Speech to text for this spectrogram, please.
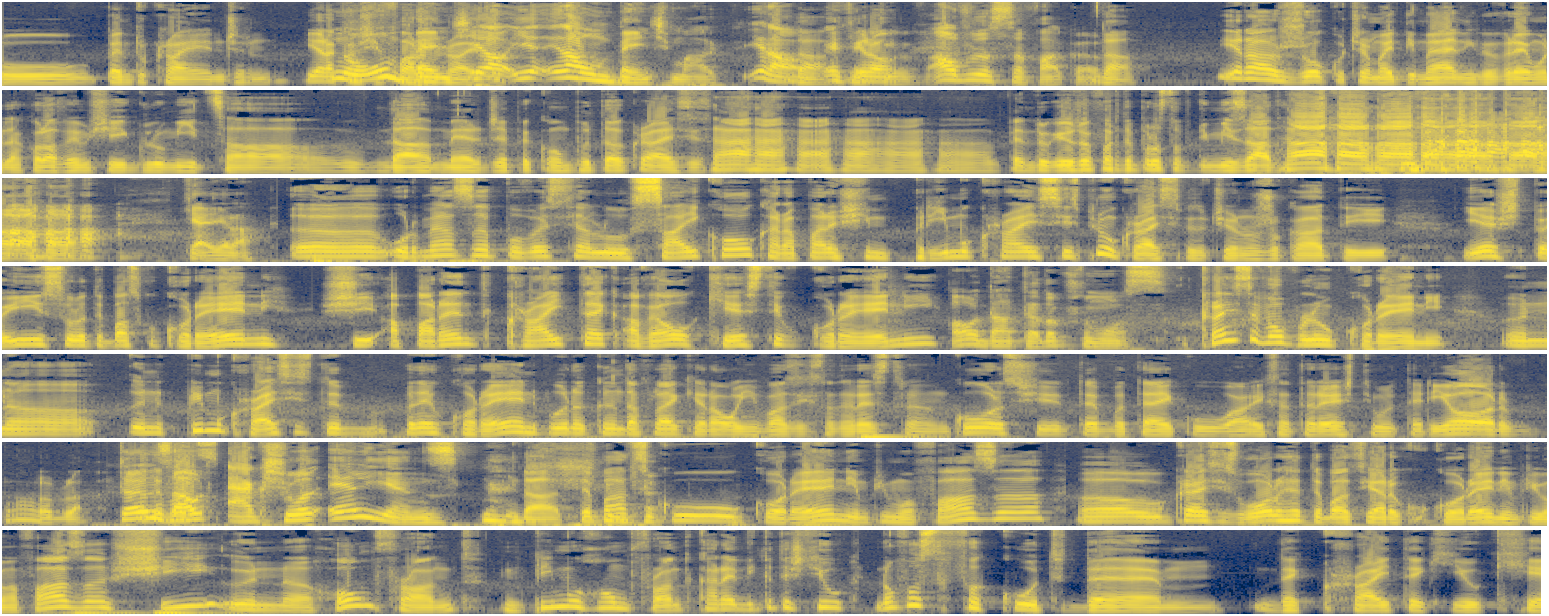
pentru CryEngine. Era ca Nu, și un Far bench, Cry. era, era un benchmark. Era, Da, efectiv, era- au vrut să facă. Da. Era jocul cel mai demanding pe vremuri, de acolo avem și glumița, da, merge pe computer Crisis, ha, ha, ha, ha, ha, ha, pentru că e un joc foarte prost optimizat, ha, ha, ha, ha, ha, ha, ha. Chiar era. Uh, urmează povestea lui Psycho, care apare și în primul Crisis. Primul Crisis, pentru cine nu a jucat, e, ești pe o insulă, te bați cu coreeni și aparent Crytek avea o chestie cu coreenii. Oh, da, te rog frumos. Crysis avea o problemă cu coreenii. În, uh, în primul Crisis te băteai cu coreeni până când aflai că era o invazie extraterestră în curs și te băteai cu extraterestri ulterior, bla bla bla. Turns Te out bați- actual aliens. da, te bați cu coreeni în prima fază, uh, Crisis Warhead te bați iară cu coreeni în prima fază și în uh, Homefront, în primul Homefront, care din câte știu nu a fost făcut de, de Crytek UK,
